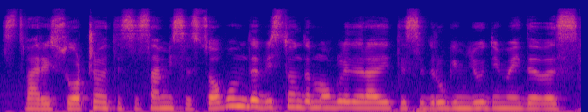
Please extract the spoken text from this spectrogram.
stvari, suočavate se sami sa sobom da biste onda mogli da radite sa drugim ljudima i da vas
